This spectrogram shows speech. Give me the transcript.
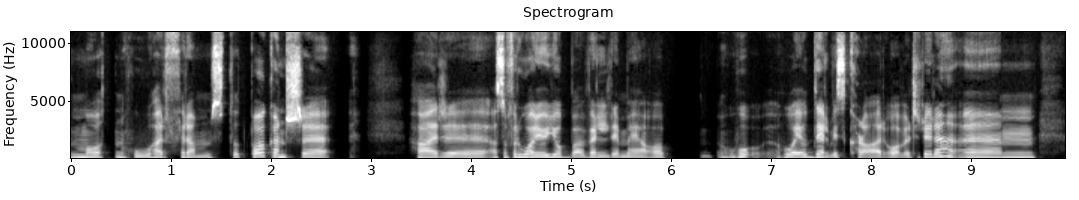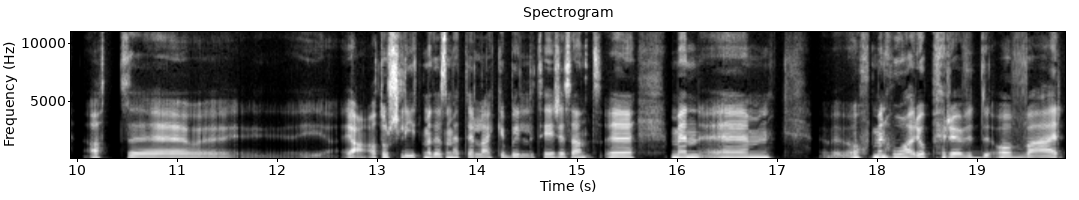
måten hun har framstått på, kanskje har eh, altså For hun har jo jobba veldig med å hun, hun, er jo delvis klar over, tror jeg, um, at uh, Ja, at hun sliter med det som heter likeability, ikke sant? Mm. Men, men hun har jo prøvd å være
